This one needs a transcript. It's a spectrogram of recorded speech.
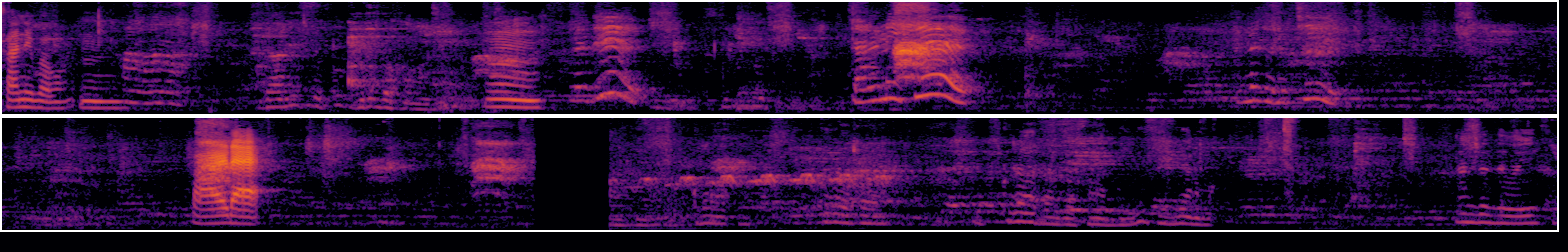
சனி பகவான் ம் ம் பாட உக்ராராஜ சாந்தியும் கல்யாணமா அந்தந்த வயசு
